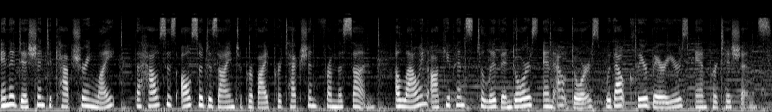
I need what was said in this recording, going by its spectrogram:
In addition to capturing light, the house is also designed to provide protection from the sun, allowing occupants to live indoors and outdoors without clear barriers and partitions.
